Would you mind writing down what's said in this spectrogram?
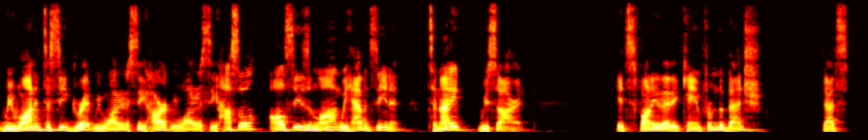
we wanted to see grit, we wanted to see heart, we wanted to see hustle all season long. We haven't seen it. Tonight, we saw it. It's funny that it came from the bench. That's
